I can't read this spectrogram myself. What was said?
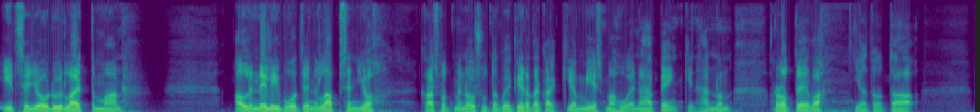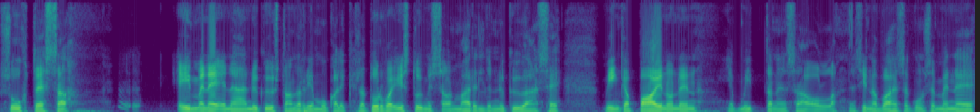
itse jouduin laittamaan alle nelivuotiaani lapsen jo kasvot menosuuntaan, kun ei kerta kaikkiaan mies mahu enää penkkin. Hän on roteva ja tota, suhteessa ei mene enää nykystandardien mukaan. Eli siellä turvaistuimissa on määritelty nykyään se, minkä painoinen ja mittainen saa olla. Ja siinä vaiheessa, kun se menee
